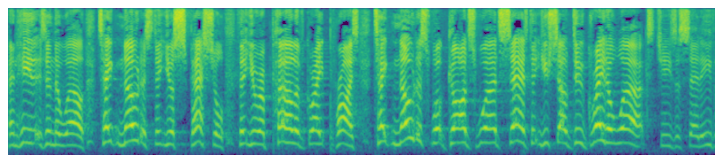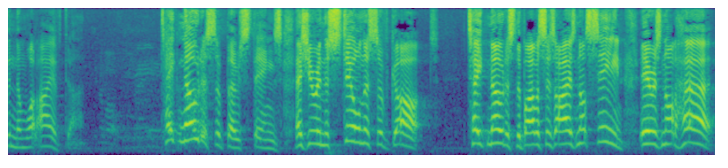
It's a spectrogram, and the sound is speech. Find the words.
and he that is in the world. Take notice that you're special, that you're a pearl of great price. Take notice what God's word says, that you shall do greater works, Jesus said, even than what I have done. Take notice of those things as you're in the stillness of God. Take notice. The Bible says, Eye has not seen, ear has not heard.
